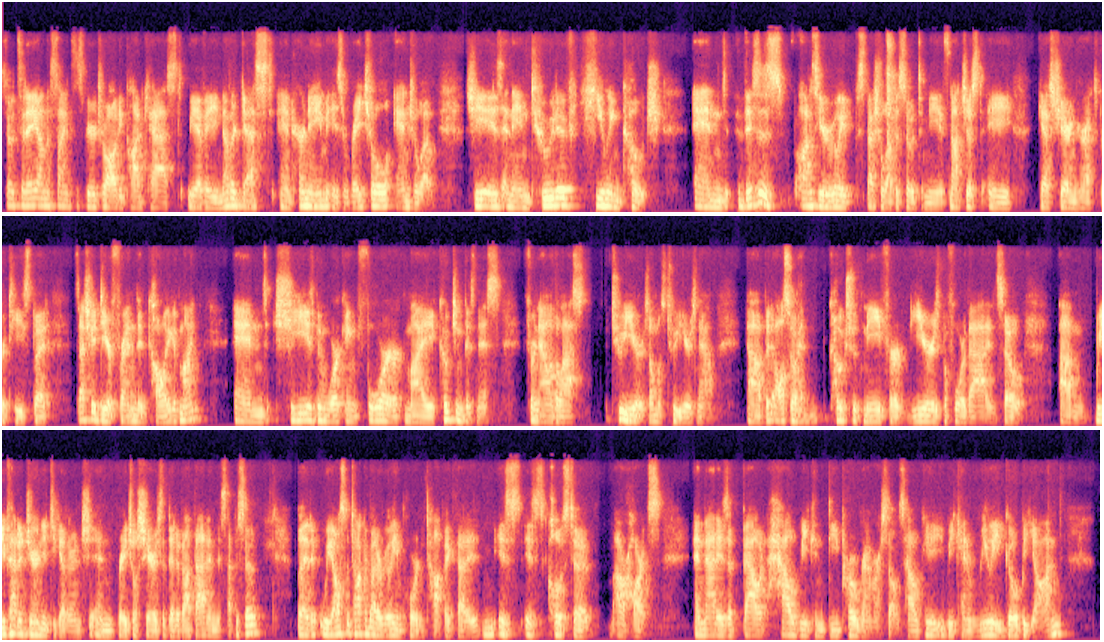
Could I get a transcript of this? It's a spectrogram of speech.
So, today on the Science and Spirituality podcast, we have another guest, and her name is Rachel Angelo. She is an intuitive healing coach. And this is honestly a really special episode to me. It's not just a guest sharing her expertise, but it's actually a dear friend and colleague of mine. And she has been working for my coaching business for now the last two years, almost two years now, uh, but also had coached with me for years before that. And so um, we've had a journey together, and, and Rachel shares a bit about that in this episode. But we also talk about a really important topic that is is close to our hearts, and that is about how we can deprogram ourselves, how we can really go beyond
